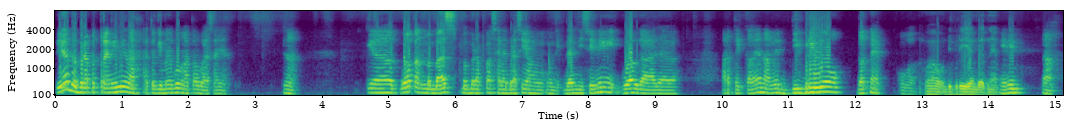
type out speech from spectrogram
ya beberapa tren inilah atau gimana gue nggak tahu bahasanya nah ya gue akan membahas beberapa selebrasi yang unik dan di sini gue udah ada artikelnya namanya dibrio.net Wow, di Brian.net. ini nah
